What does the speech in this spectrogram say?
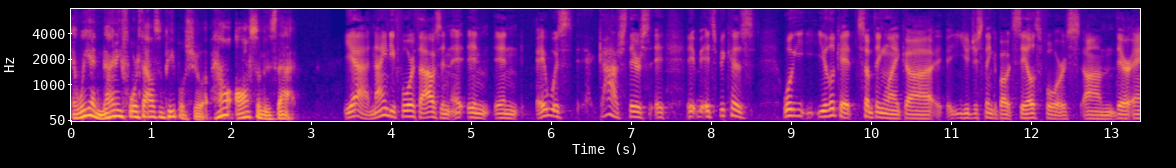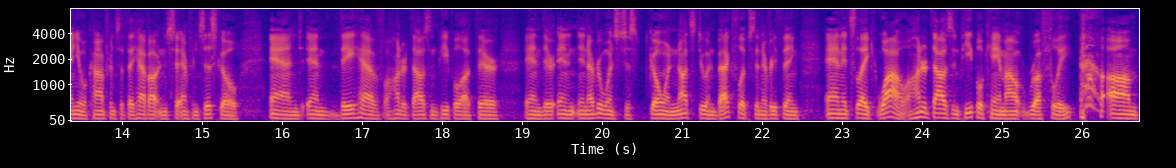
and we had 94,000 people show up. How awesome is that? Yeah, ninety four thousand, and and it was, gosh, there's it, it, it's because well, you, you look at something like uh, you just think about Salesforce, um, their annual conference that they have out in San Francisco, and and they have hundred thousand people out there, and they're and, and everyone's just going nuts, doing backflips and everything, and it's like wow, hundred thousand people came out roughly, um,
